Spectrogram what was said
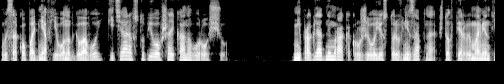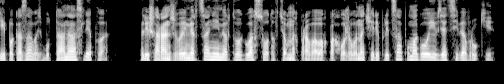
Высоко подняв его над головой, Китиара вступила в Шайканову рощу. Непроглядный мрак окружил ее столь внезапно, что в первый момент ей показалось, будто она ослепла. Лишь оранжевое мерцание мертвых глаз сота в темных провалах похожего на череп лица помогло ей взять себя в руки.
